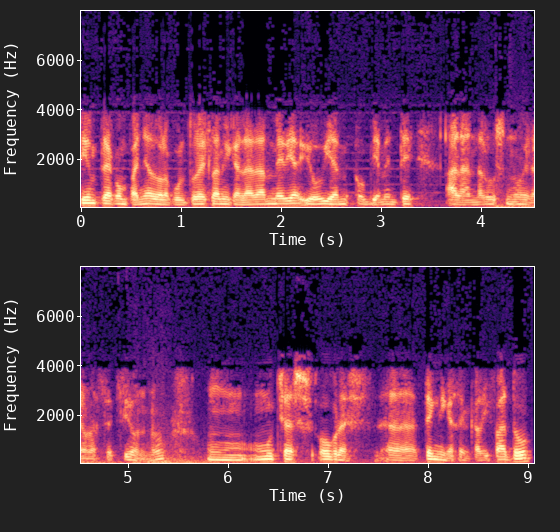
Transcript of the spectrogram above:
siempre ha acompañado a la cultura islámica en la Edad Media y obvia- obviamente al andaluz no era una excepción, ¿no? Mm, Muchas obras ah, técnicas del califato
